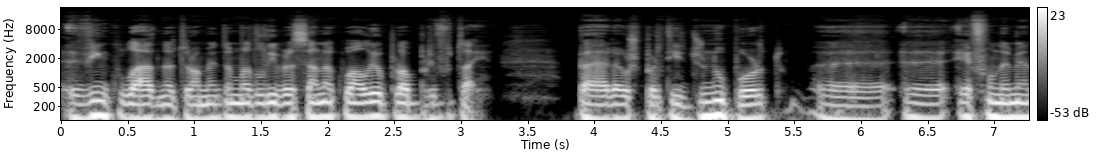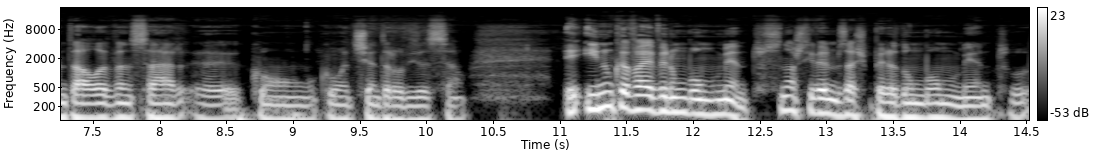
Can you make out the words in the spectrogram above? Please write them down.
vinculado naturalmente a uma deliberação na qual eu próprio votei para os partidos no Porto, uh, uh, é fundamental avançar uh, com, com a descentralização. E, e, nunca vai haver um bom momento. Se nós estivermos à espera de um bom momento,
